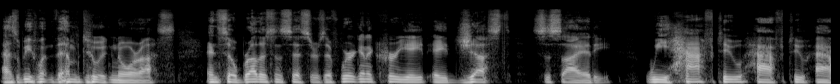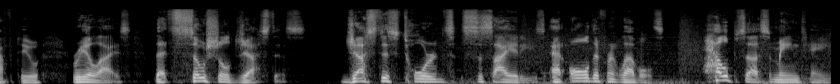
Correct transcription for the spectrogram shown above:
as we want them to ignore us. And so, brothers and sisters, if we're going to create a just society, we have to, have to, have to realize that social justice, justice towards societies at all different levels, helps us maintain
